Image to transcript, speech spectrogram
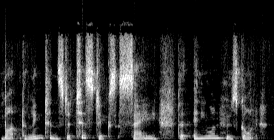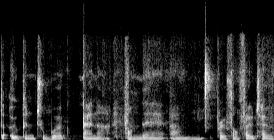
But the LinkedIn statistics say that anyone who's got the open to work banner on their um, profile photo,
